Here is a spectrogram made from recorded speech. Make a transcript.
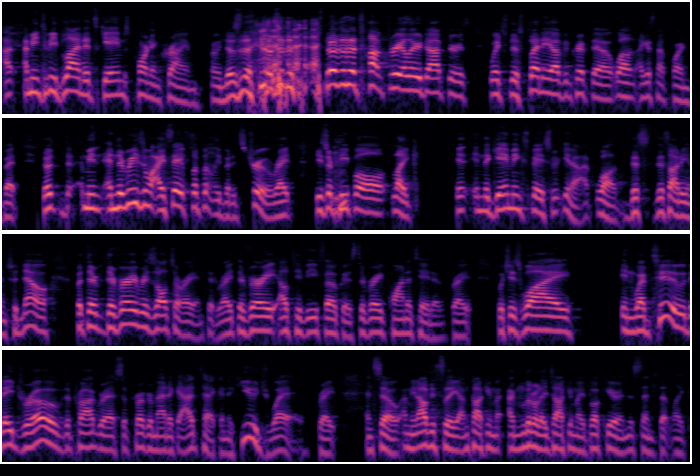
I, I mean, to be blind, it's games, porn, and crime. I mean, those are the those are the, those are the top three early adopters, which there's plenty of in crypto. Well, I guess not porn, but those, I mean, and the reason why I say it flippantly, but it's true, right? These are mm-hmm. people like in, in, the gaming space, you know, well, this this audience should know, but they're they're very results oriented, right? They're very LTV focused. They're very quantitative, right? Which is why in Web two they drove the progress of programmatic ad tech in a huge way, right? And so, I mean, obviously, I'm talking, I'm literally talking my book here in the sense that like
